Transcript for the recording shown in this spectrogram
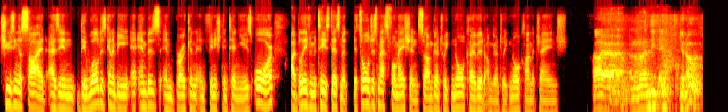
choosing a side, as in the world is going to be embers and broken and finished in 10 years, or I believe in Matthias Desmet, it's all just mass formation. So I'm going to ignore COVID, I'm going to ignore climate change. Oh, yeah, yeah, yeah. indeed. And, you know,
